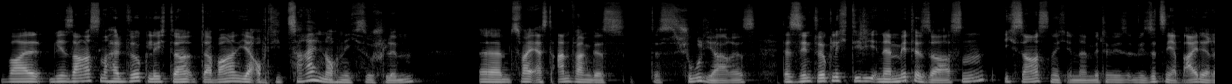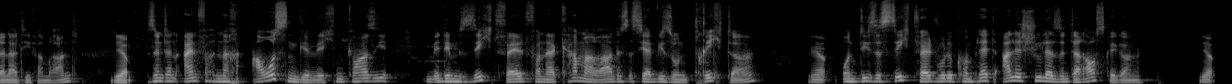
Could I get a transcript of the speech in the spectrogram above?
weil wir saßen halt wirklich, da, da waren ja auch die Zahlen noch nicht so schlimm. Ähm, zwar erst Anfang des, des Schuljahres. Das sind wirklich die, die in der Mitte saßen. Ich saß nicht in der Mitte, wir, wir sitzen ja beide relativ am Rand. Ja. Sind dann einfach nach außen gewichen, quasi mit dem Sichtfeld von der Kamera. Das ist ja wie so ein Trichter. Ja. Und dieses Sichtfeld wurde komplett, alle Schüler sind da rausgegangen. Ja.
